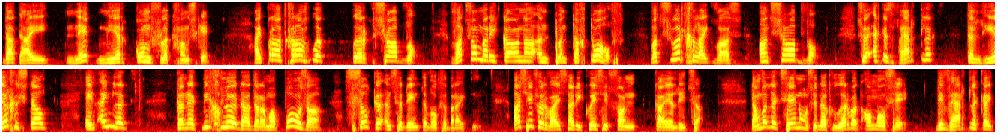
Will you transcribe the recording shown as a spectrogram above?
dat hy net meer konflik gaan skep. Hy praat graag ook oor Sharpeville. Wat van Marikana in 2012 wat soortgelyk was aan Sharpeville. So ek is werklik teleurgesteld en eintlik kan ek nie glo dat Ramaphosa sulke insidente wil gebruik nie. As jy verwys na die kwessie van Khayelitsha, dan wil ek sê ons het nou gehoor wat almal sê. Die werklikheid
